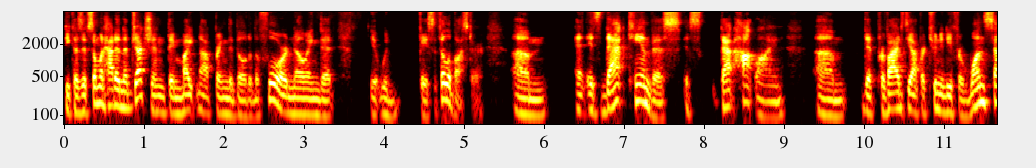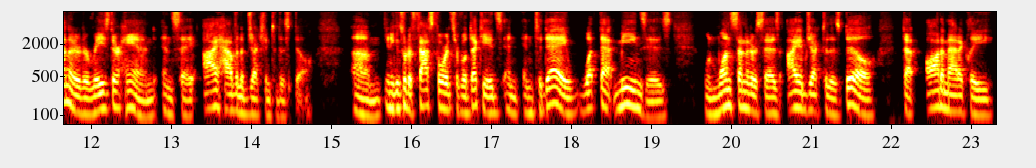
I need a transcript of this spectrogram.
because if someone had an objection they might not bring the bill to the floor knowing that it would face a filibuster. Um, and it's that canvas it's that hotline um, that provides the opportunity for one senator to raise their hand and say i have an objection to this bill. Um, and you can sort of fast forward several decades and, and today what that means is when one senator says i object to this bill that automatically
